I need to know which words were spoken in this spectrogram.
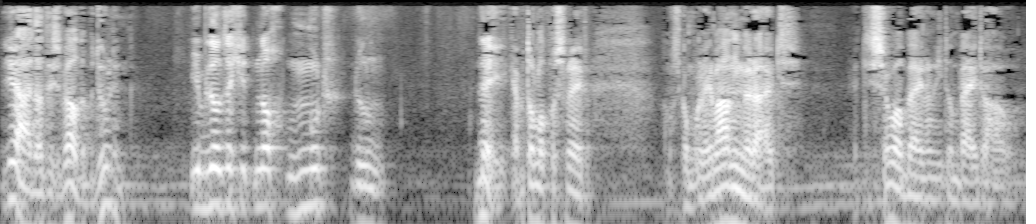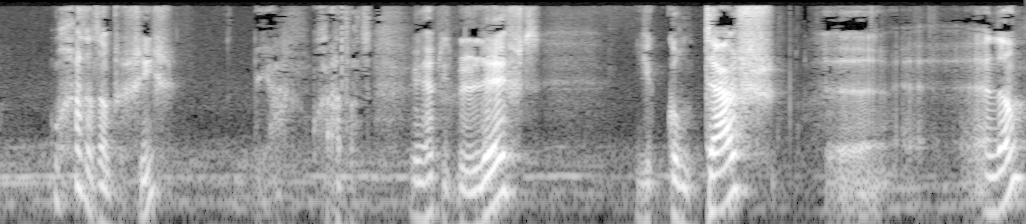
Ja, dat is wel de bedoeling. Je bedoelt dat je het nog moet doen? Nee, ik heb het al opgeschreven. Anders kom ik er helemaal niet meer uit. Het is zo al bijna niet om bij te houden. Hoe gaat dat dan precies? Ja, hoe gaat dat? Je hebt iets beleefd. Je komt thuis. eh, en dan?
